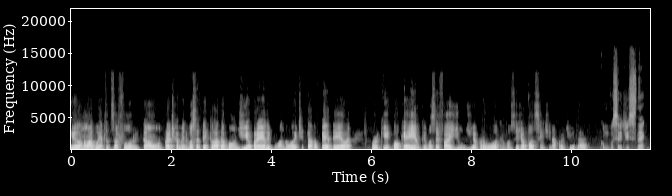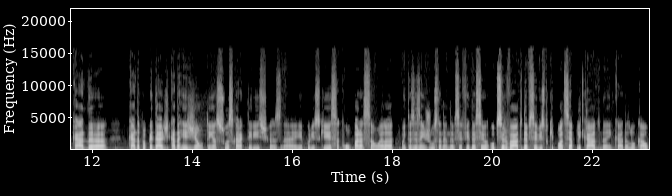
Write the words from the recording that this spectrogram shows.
e ela não aguenta desaforo. Então, praticamente você tem que lá dar bom dia para ela e boa noite, estar tá no pé dela, porque qualquer erro que você faz de um dia para o outro, você já pode sentir na produtividade. Como você disse, né? Cada cada propriedade, cada região tem as suas características, né? E é por isso que essa comparação, ela muitas vezes é injusta, né? Não deve ser feita, deve ser observado, deve ser visto o que pode ser aplicado né, em cada local.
